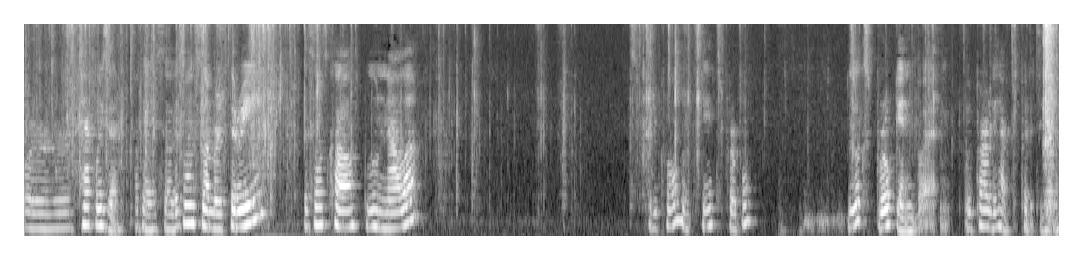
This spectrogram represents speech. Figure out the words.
We're halfway there. Okay, so this one's number three. This one's called Lunala. It's pretty cool. Let's see, it's purple. It looks broken, but we probably have to put it together.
